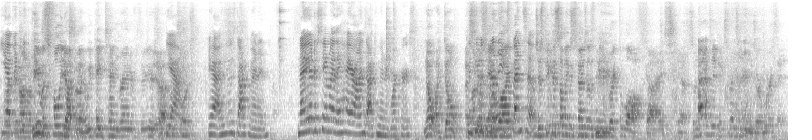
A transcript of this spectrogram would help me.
yeah, but he, He was fully documented. We paid ten grand over three years. Yeah. Yeah. yeah, he was documented. Now you understand why they hire undocumented workers. No, I don't. Because he was really why- expensive. Just because something's expensive doesn't mean you break the law, guys. Yeah, sometimes expensive things are worth it.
